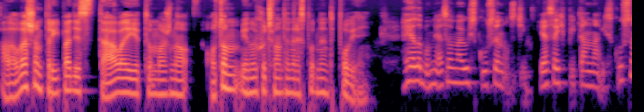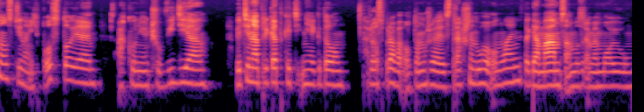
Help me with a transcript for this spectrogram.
Ale o vašom prípade stále je to možno o tom jednoducho, čo vám ten respondent povie. Hej, lebo mňa zaujímajú skúsenosti. Ja sa ich pýtam na ich skúsenosti, na ich postoje, ako niečo vidia, Viete, napríklad, keď niekto rozpráva o tom, že je strašne dlho online, tak ja mám samozrejme moju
